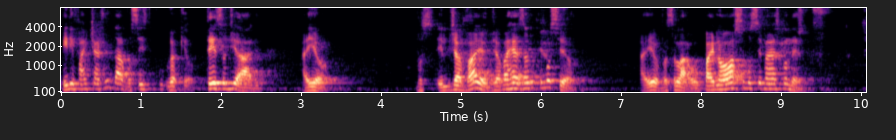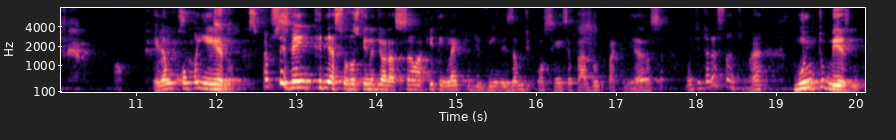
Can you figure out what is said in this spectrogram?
ele vai te ajudar. Você aqui, ó, terço diário. Aí, ó, ele já vai, ele já vai rezando com você, ó. Aí, ó, você lá, o Pai Nosso, você vai respondendo. Ele é um companheiro. Aí você vem, cria a sua rotina de oração. Aqui tem lecto divino, exame de consciência para adulto e para criança. Muito interessante, não é? Muito mesmo.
